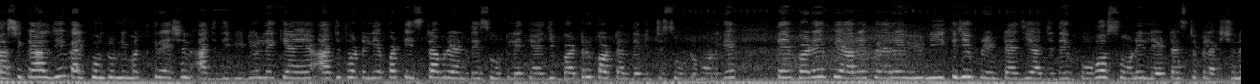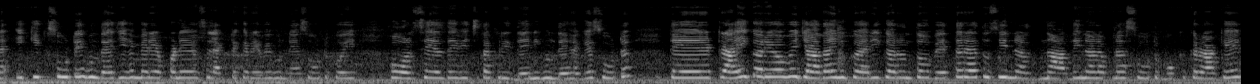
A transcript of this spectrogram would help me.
ਸਤਿ ਸ਼੍ਰੀ ਅਕਾਲ ਜੀ ਵੈਲਕਮ ਟੂ ਨਿਮਰਤ ਕ੍ਰੀਏਸ਼ਨ ਅੱਜ ਦੀ ਵੀਡੀਓ ਲੈ ਕੇ ਆਏ ਆ ਅੱਜ ਤੁਹਾਡੇ ਲਈ ਆਪਾਂ ਟਿਸਟਾ ਬ੍ਰਾਂਡ ਦੇ ਸੂਟ ਲੈ ਕੇ ਆਏ ਜੀ ਬਟਰ ਕਾਟਨ ਦੇ ਵਿੱਚ ਸੂਟ ਹੋਣਗੇ। ਤੇ ਬੜੇ ਪਿਆਰੇ ਪਿਆਰੇ ਯੂਨੀਕ ਜਿਹੇ ਪ੍ਰਿੰਟ ਹੈ ਜੀ ਅੱਜ ਦੇ। ਬਹੁਤ ਸੋਹਣੇ ਲੇਟੈਸਟ ਕਲੈਕਸ਼ਨ ਹੈ। ਇੱਕ ਇੱਕ ਸੂਟ ਹੀ ਹੁੰਦਾ ਜੀ। ਇਹ ਮੇਰੇ ਆਪਣੇ ਸਿਲੈਕਟ ਕਰੇ ਹੋਏ ਹੁੰਦੇ ਸੂਟ। ਕੋਈ ਹੋਲਸੇਲ ਦੇ ਵਿੱਚ ਤਾਂ ਖਰੀਦੇ ਨਹੀਂ ਹੁੰਦੇ ਹੈਗੇ ਸੂਟ। ਤੇ ਟਰਾਈ ਕਰਿਓ ਵੀ ਜ਼ਿਆਦਾ ਇਨਕੁਆਇਰੀ ਕਰਨ ਤੋਂ ਬਿਹਤਰ ਹੈ। ਤੁਸੀਂ ਨਾਲ ਨਾਲ ਦੀ ਨਾਲ ਆਪਣਾ ਸੂਟ ਬੁੱਕ ਕਰਾ ਕੇ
